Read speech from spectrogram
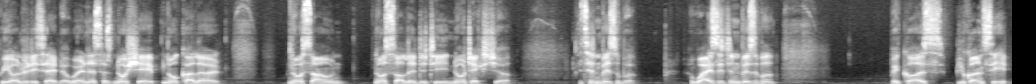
we already said awareness has no shape, no color, no sound, no solidity, no texture. It's invisible. why is it invisible? Because you can't see it.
